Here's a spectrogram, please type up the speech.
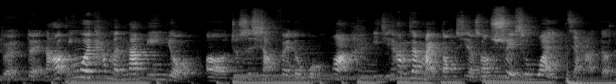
对对，然后因为他们那边有呃就是小费的文化，以及他们在买东西的时候税是外加的。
